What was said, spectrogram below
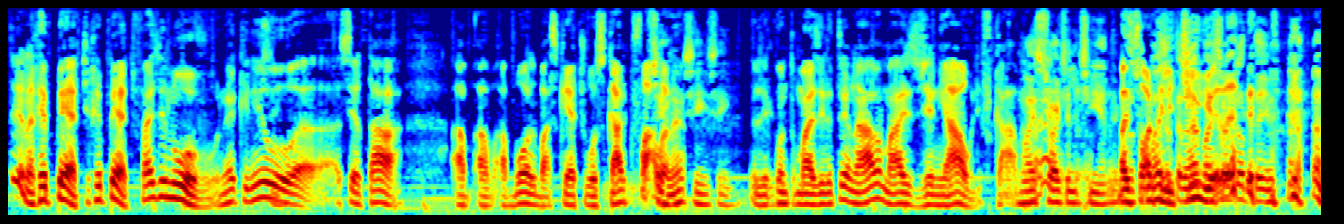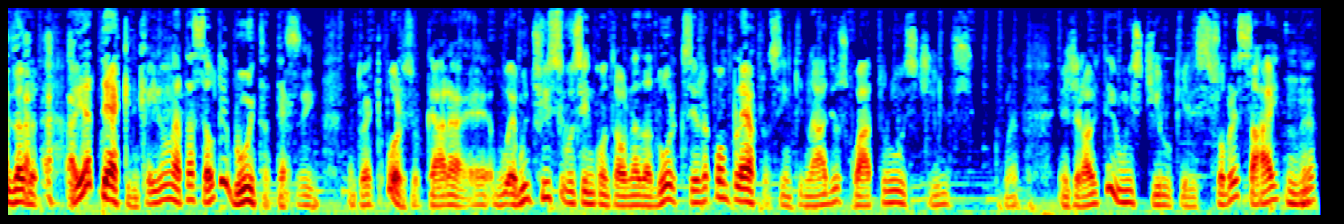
treina, repete, repete, faz de novo, né? Que nem o, acertar a, a, a, bola do basquete, o Oscar que fala, sim, né? Sim, sim. Quer dizer, quanto mais ele treinava, mais genial ele ficava. Mais né? sorte ele tinha, né? Mais quanto sorte mais ele tinha. Mais sorte eu tenho. Exato. Aí é técnica, e na natação tem muita técnica. Sim. Tanto é que, pô, se o cara. É, é muito difícil você encontrar um nadador que seja completo, assim, que nade os quatro estilos. Né? Em geral, ele tem um estilo que ele se sobressai, uhum. né?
